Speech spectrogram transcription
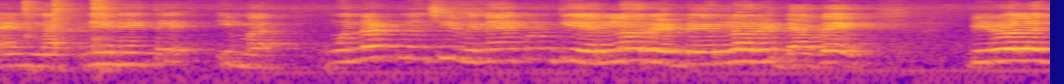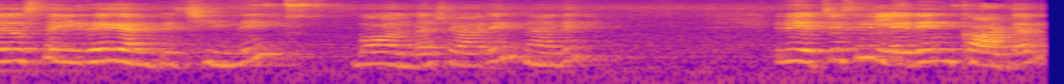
అండ్ నేనైతే ఈ మ- మొన్నటి నుంచి వినాయకునికి ఎల్లో రెడ్ ఎల్లో రెడ్ అవే. బీరోలో చూస్తే ఇదే కనిపించింది. బాగుందా సారీ నాది? ఇది వచ్చేసి లెనిన్ కాటన్.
